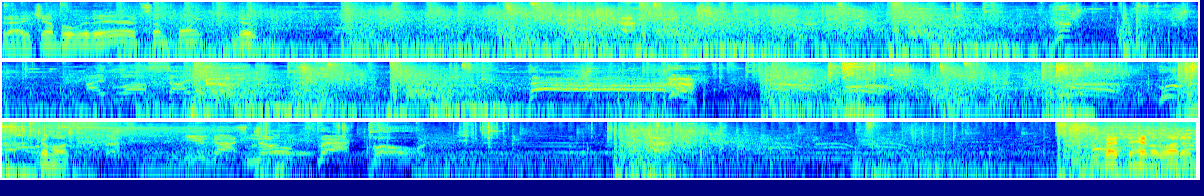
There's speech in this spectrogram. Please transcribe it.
Can I jump over there at some point? Nope. Come on. You got no backbone. You're about to have a lot of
